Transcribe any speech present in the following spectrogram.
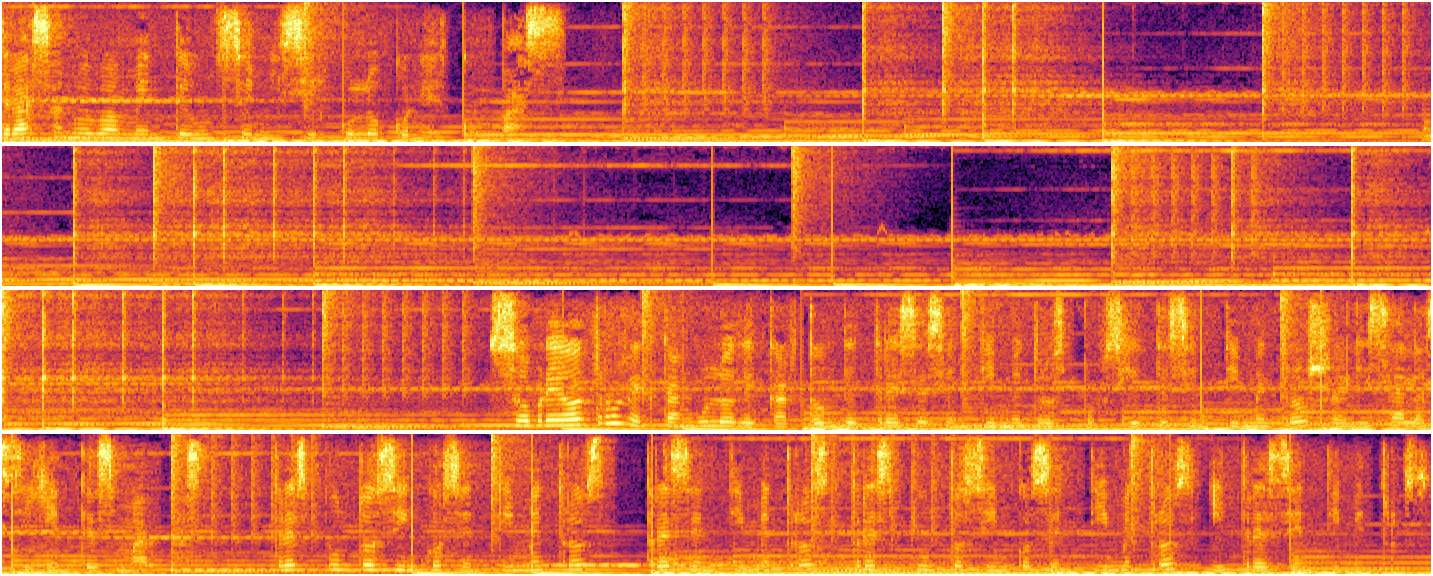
traza nuevamente un semicírculo con el compás. Sobre otro rectángulo de cartón de 13 centímetros por 7 centímetros realiza las siguientes marcas. 3.5 centímetros, 3 centímetros, 3.5 centímetros y 3 centímetros.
